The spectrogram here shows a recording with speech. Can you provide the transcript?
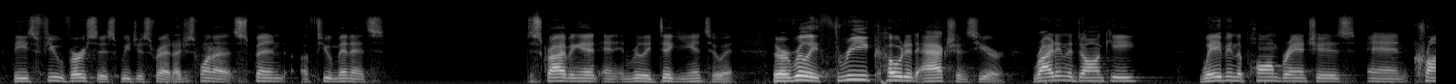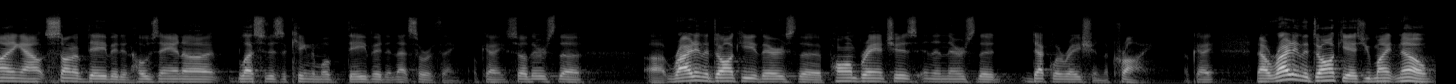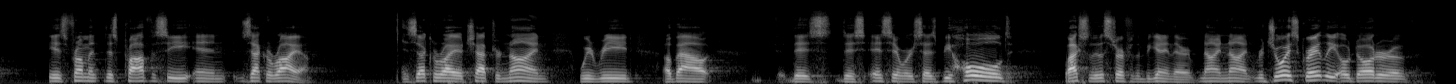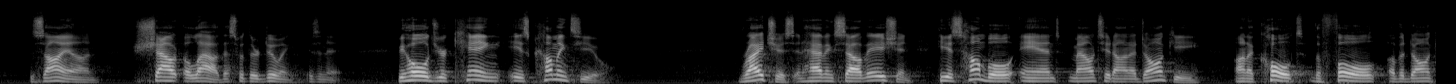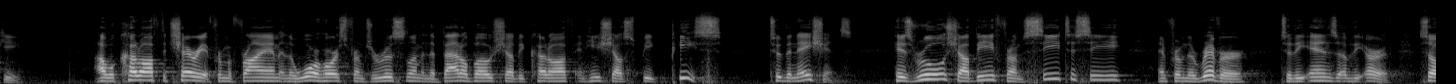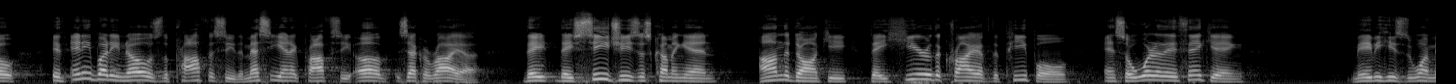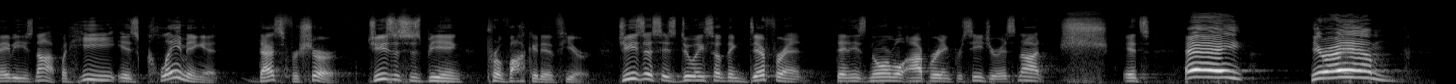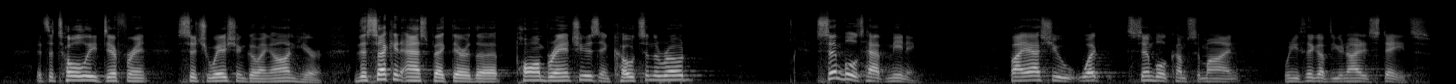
these few verses we just read. I just want to spend a few minutes describing it and, and really digging into it. There are really three coded actions here riding the donkey, waving the palm branches, and crying out, Son of David, and Hosanna, blessed is the kingdom of David, and that sort of thing. Okay, so there's the uh, riding the donkey, there's the palm branches, and then there's the declaration, the cry. Okay, now riding the donkey, as you might know, is from this prophecy in Zechariah. In Zechariah chapter 9, we read about this, this incident where it says, Behold, well, actually, let's start from the beginning there 9 9. Rejoice greatly, O daughter of Zion. Shout aloud. That's what they're doing, isn't it? Behold, your king is coming to you, righteous and having salvation. He is humble and mounted on a donkey, on a colt, the foal of a donkey. I will cut off the chariot from Ephraim and the war horse from Jerusalem, and the battle bow shall be cut off, and he shall speak peace to the nations. His rule shall be from sea to sea and from the river to the ends of the earth. So, if anybody knows the prophecy, the messianic prophecy of Zechariah, they, they see Jesus coming in on the donkey, they hear the cry of the people, and so what are they thinking? Maybe he's the one, maybe he's not. But he is claiming it, that's for sure. Jesus is being provocative here. Jesus is doing something different than his normal operating procedure. It's not shh, it's hey, here I am. It's a totally different situation going on here. The second aspect there, the palm branches and coats in the road, symbols have meaning. If I ask you what symbol comes to mind when you think of the United States,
